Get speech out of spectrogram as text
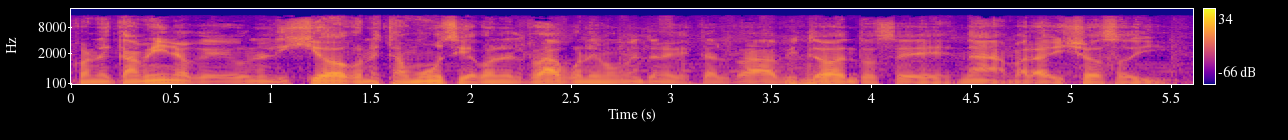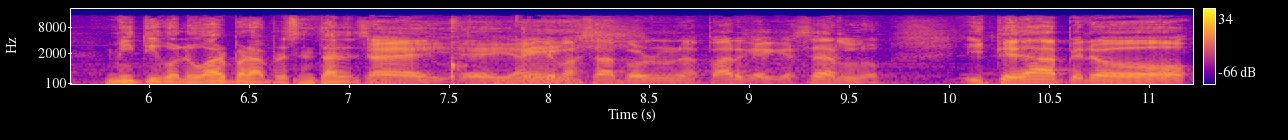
con el camino que uno eligió, con esta música, con el rap, con el momento en el que está el rap y todo. Entonces, nada, maravilloso y mítico lugar para presentar el Ey, ey, hay que pasar por una parca, hay que hacerlo. Y te da, pero.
